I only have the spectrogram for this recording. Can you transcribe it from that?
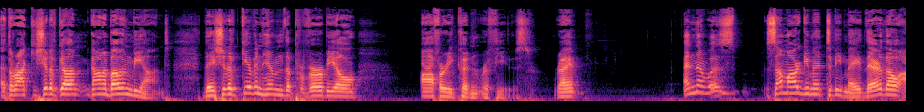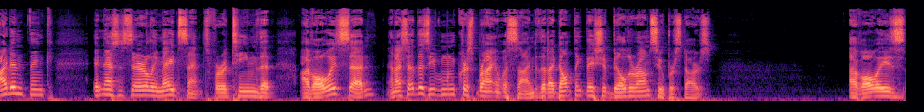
that the Rockies should have gone, gone above and beyond. They should have given him the proverbial offer he couldn't refuse, right? And there was some argument to be made there, though I didn't think it necessarily made sense for a team that I've always said, and I said this even when Kris Bryant was signed, that I don't think they should build around superstars. I've always,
